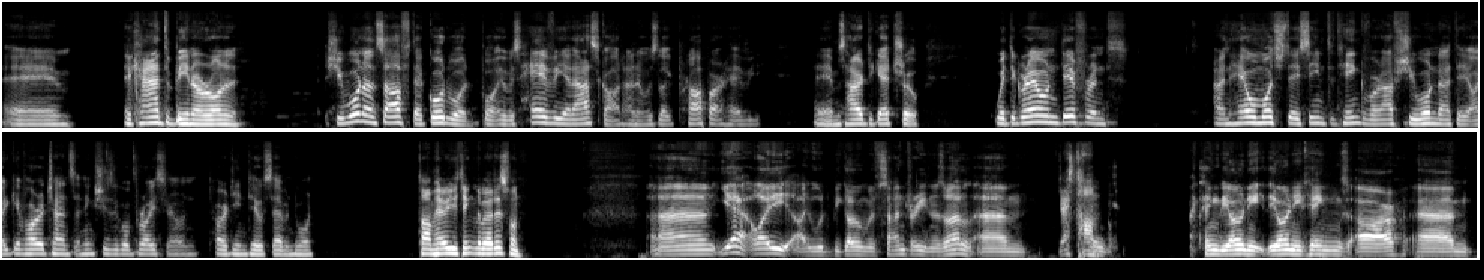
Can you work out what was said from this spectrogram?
Um, it can't have been her running. She won on soft at Goodwood, but it was heavy at Ascot, and it was like proper heavy. Um, it was hard to get through. With the ground different, and how much they seem to think of her after she won that day, I'd give her a chance. I think she's a good price around 13 2 7 to 1. Tom, how are you thinking about this one? Uh, yeah, I I would be going with Sandrine as well. Um, Yes, I Tom. think, I think the only the only things are um,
